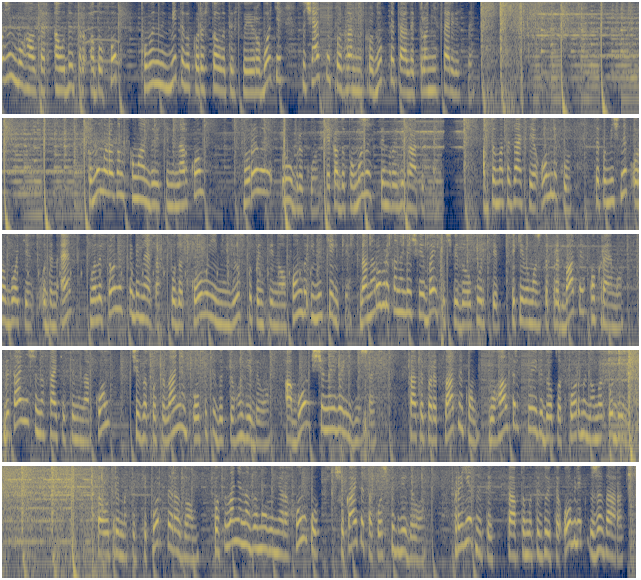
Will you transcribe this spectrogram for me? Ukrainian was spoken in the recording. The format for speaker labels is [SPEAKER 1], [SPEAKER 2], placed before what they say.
[SPEAKER 1] Кожен бухгалтер, аудитор або ФОП повинен вміти використовувати в своїй роботі сучасні програмні продукти та електронні сервіси. Тому ми разом з командою Семінар.ком створили рубрику, яка допоможе з цим розібратися. Автоматизація обліку це помічник у роботі з 1С в електронних кабінетах податкової, мін'юсту, пенсійного фонду і не тільки. Дана рубрика налічує безліч відеокурсів, які ви можете придбати окремо. Детальніше на сайті Семінар.ком чи за посиланням в описі до цього відео. Або, що найвигідніше, стати передплатником бухгалтерської відеоплатформи номер 1 та отримати всі курси разом. Посилання на замовлення рахунку шукайте також під відео. Приєднуйтесь та автоматизуйте облік вже зараз.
